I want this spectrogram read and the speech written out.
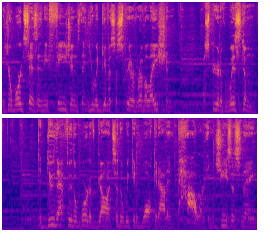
As your word says in Ephesians, that you would give us a spirit of revelation, a spirit of wisdom, to do that through the word of God so that we can walk it out in power. In Jesus' name,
